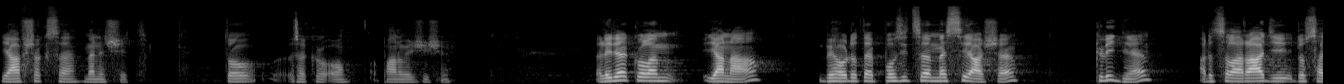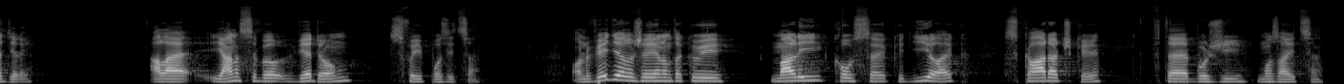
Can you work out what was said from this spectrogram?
já však se menšit. To řekl o, o pánu Ježíši. Lidé kolem Jana by ho do té pozice mesiáše klidně a docela rádi dosadili. Ale Jan si byl vědom svojí pozice. On věděl, že je jenom takový malý kousek dílek skládačky v té boží mozaice.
